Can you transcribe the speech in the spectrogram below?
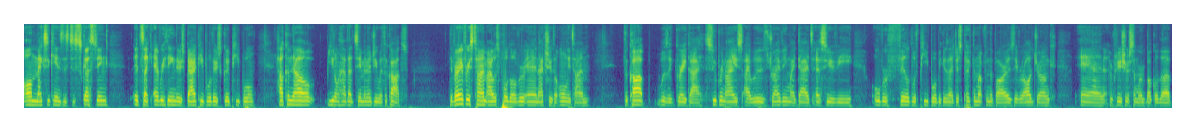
all Mexicans is disgusting. It's like everything. There's bad people. There's good people. How come now you don't have that same energy with the cops? The very first time I was pulled over, and actually the only time, the cop was a great guy, super nice. I was driving my dad's SUV overfilled with people because I just picked them up from the bars. They were all drunk, and I'm pretty sure someone buckled up.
